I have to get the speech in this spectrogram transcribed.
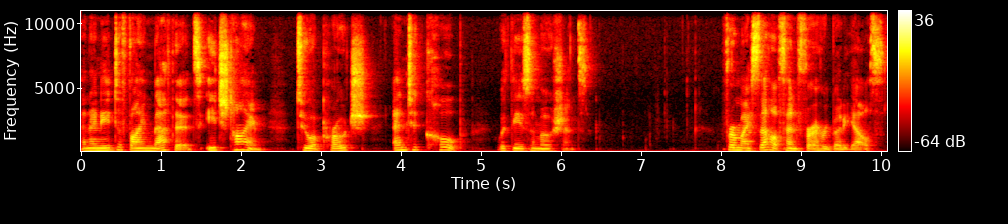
And I need to find methods each time to approach and to cope with these emotions. For myself and for everybody else,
